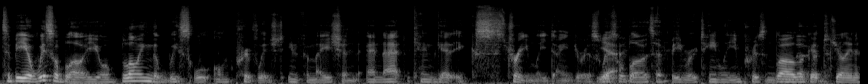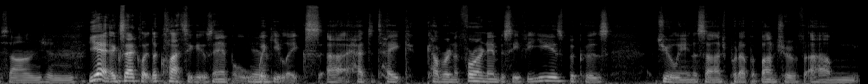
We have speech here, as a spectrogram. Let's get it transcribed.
to be a whistleblower, you're blowing the whistle on privileged information, and that can get extremely dangerous. Yeah. Whistleblowers have been routinely imprisoned. Well, look at. Julian Assange and yeah, exactly. The classic example: Yeah. WikiLeaks uh, had to take cover in a foreign embassy for years because Julian Assange put up a bunch of um,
